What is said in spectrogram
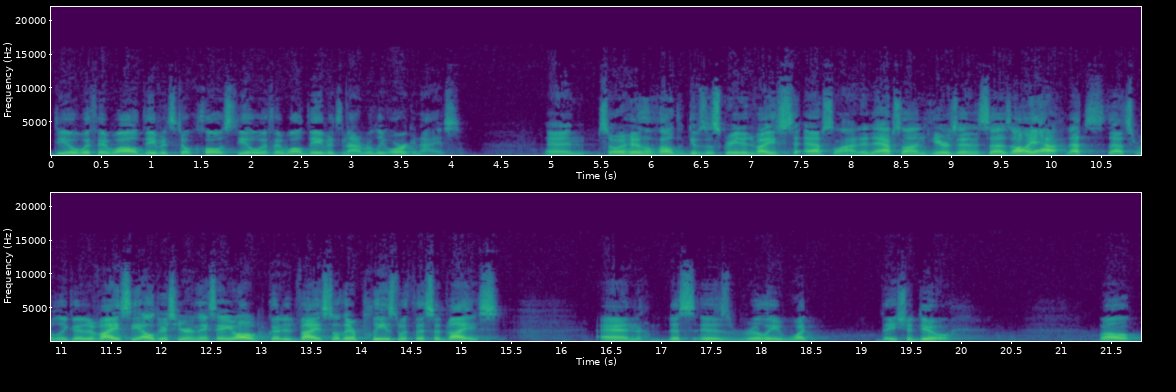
Deal with it while David's still close. Deal with it while David's not really organized. And so Ahithophel gives this great advice to Absalom, and Absalom hears it and says, "Oh yeah, that's that's really good advice." The elders hear and they say, "Oh, good advice." So they're pleased with this advice, and this is really what they should do. Well,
